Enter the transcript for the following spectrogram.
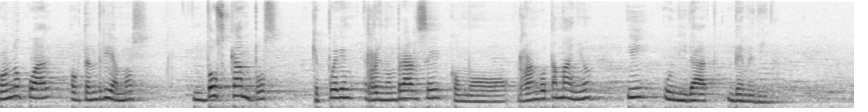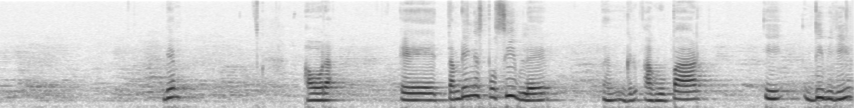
con lo cual obtendríamos dos campos que pueden renombrarse como rango tamaño y unidad de medida. Bien, ahora, eh, también es posible eh, agrupar y dividir,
